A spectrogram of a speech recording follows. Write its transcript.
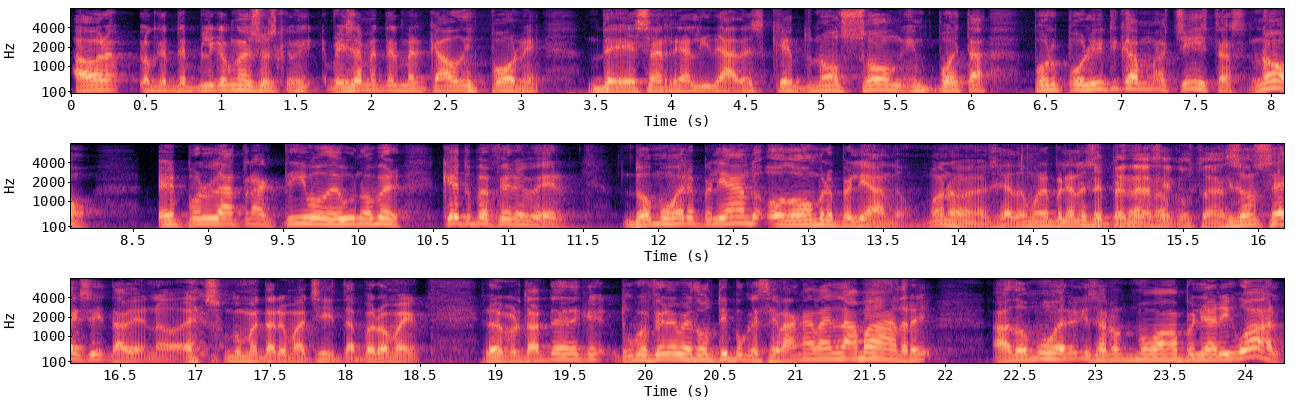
Ahora, lo que te explica con eso es que precisamente el mercado dispone de esas realidades que no son impuestas por políticas machistas, no. Es por el atractivo de uno ver. ¿Qué tú prefieres ver? ¿Dos mujeres peleando o dos hombres peleando? Bueno, si hay dos mujeres peleando, se Depende de las circunstancias. Si son sexy, está bien, no, es un comentario machista. Pero, lo importante es que tú prefieres ver dos tipos que se van a dar en la madre a dos mujeres quizás no, no van a pelear igual.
